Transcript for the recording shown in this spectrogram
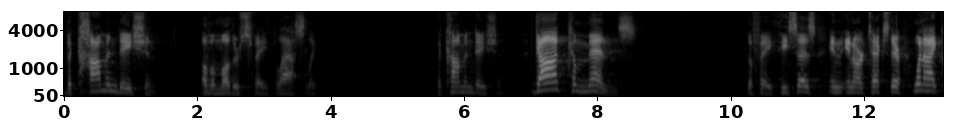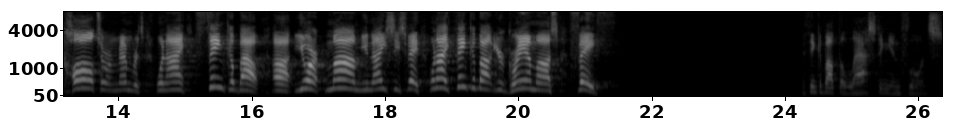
the commendation of a mother's faith, lastly. The commendation. God commends the faith. He says in, in our text there, when I call to remembrance, when I think about uh, your mom, Eunice's faith, when I think about your grandma's faith, I think about the lasting influence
